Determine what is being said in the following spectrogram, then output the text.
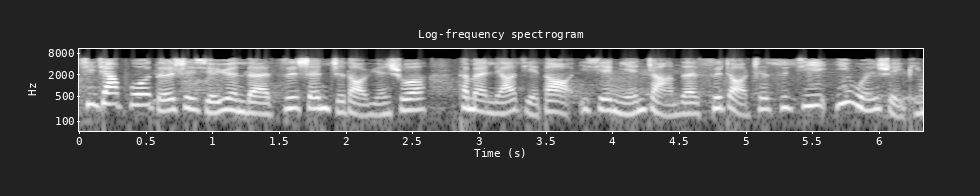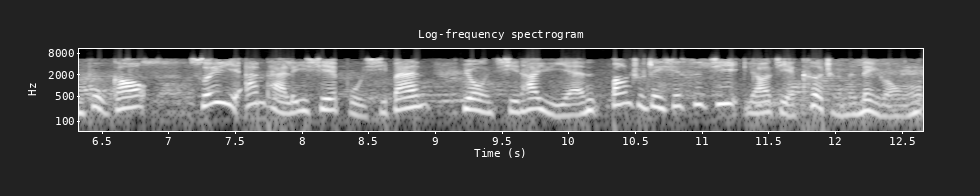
新加坡德士学院的资深指导员说，他们了解到一些年长的私照车司机英文水平不高，所以安排了一些补习班，用其他语言帮助这些司机了解课程的内容。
